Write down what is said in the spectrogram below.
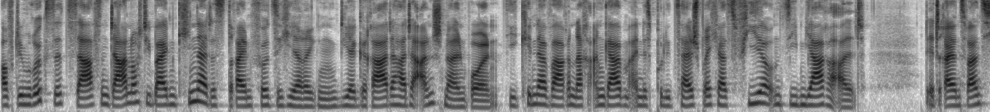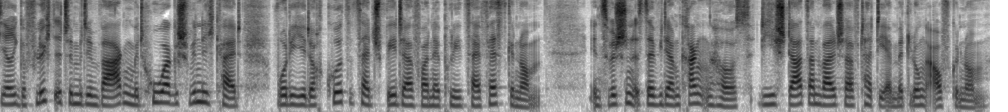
Auf dem Rücksitz saßen da noch die beiden Kinder des 43-Jährigen, die er gerade hatte anschnallen wollen. Die Kinder waren nach Angaben eines Polizeisprechers vier und sieben Jahre alt. Der 23-Jährige flüchtete mit dem Wagen mit hoher Geschwindigkeit, wurde jedoch kurze Zeit später von der Polizei festgenommen. Inzwischen ist er wieder im Krankenhaus. Die Staatsanwaltschaft hat die Ermittlungen aufgenommen.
